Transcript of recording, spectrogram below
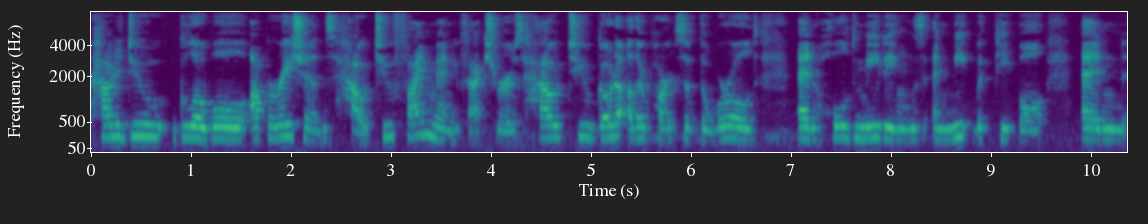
how to do global operations, how to find manufacturers, how to go to other parts of the world and hold meetings and meet with people and,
